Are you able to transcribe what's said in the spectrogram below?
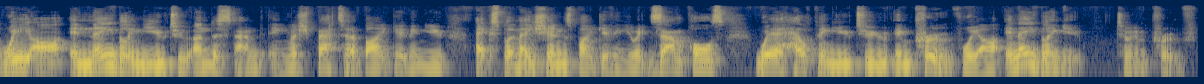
we are enabling you to understand English better by giving you explanations, by giving you examples. We're helping you to improve. We are enabling you to improve.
